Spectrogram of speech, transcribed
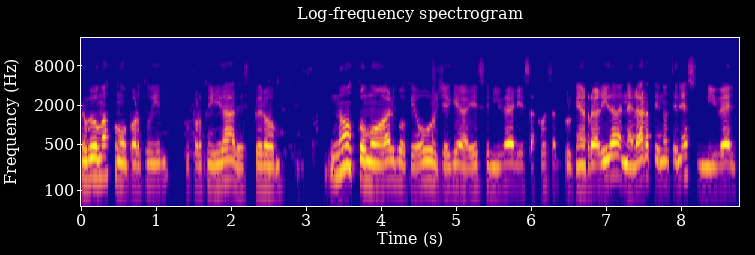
Lo veo más como oportunidades, pero no como algo que, oh, llegué a ese nivel y esas cosas, porque en realidad en el arte no tenés un nivel.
